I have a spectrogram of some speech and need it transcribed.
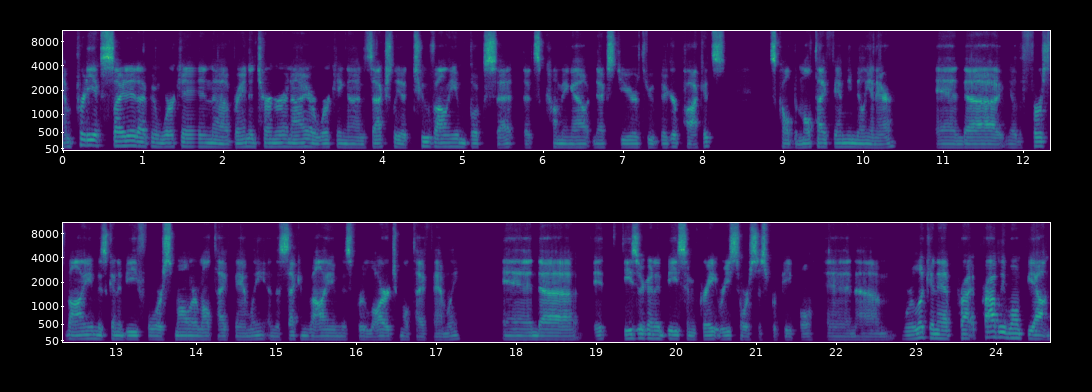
I'm pretty excited. I've been working. Uh, Brandon Turner and I are working on. It's actually a two volume book set that's coming out next year through Bigger Pockets. It's called The Multifamily Millionaire, and uh, you know the first volume is going to be for smaller multifamily, and the second volume is for large multifamily. And uh, it these are going to be some great resources for people. And um, we're looking at pro- probably won't be out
